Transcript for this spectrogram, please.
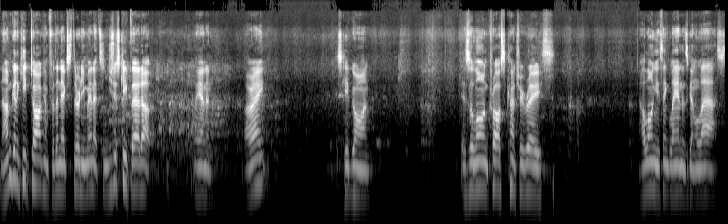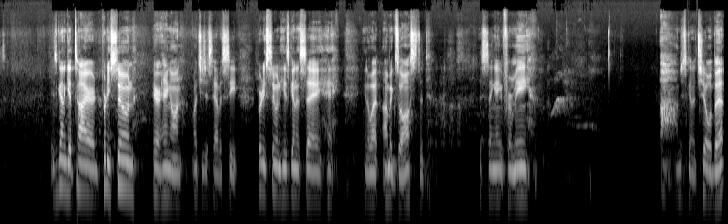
Now I'm going to keep talking for the next 30 minutes, and you just keep that up, Landon. All right? Just keep going. It's a long cross country race. How long do you think Landon's going to last? He's going to get tired. Pretty soon, here, hang on. Why don't you just have a seat? Pretty soon, he's going to say, hey, you know what? I'm exhausted. This thing ain't for me. Oh, I'm just going to chill a bit.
